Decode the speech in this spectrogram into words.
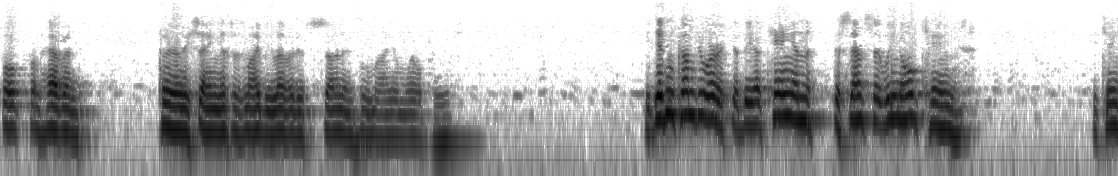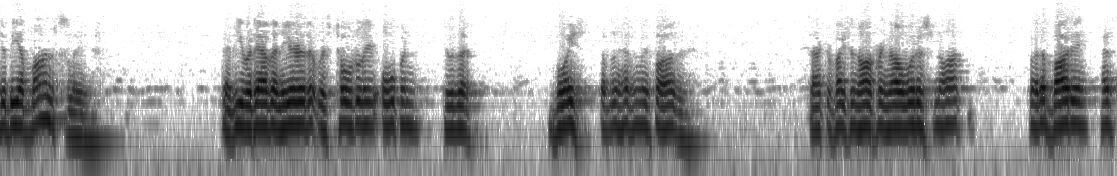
spoke from heaven, clearly saying, This is my beloved Son in whom I am well pleased. He didn't come to earth to be a king in the sense that we know kings. He came to be a bond slave that he would have an ear that was totally open to the voice of the Heavenly Father. Sacrifice and offering thou wouldest not, but a body hast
